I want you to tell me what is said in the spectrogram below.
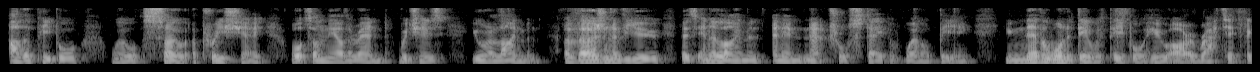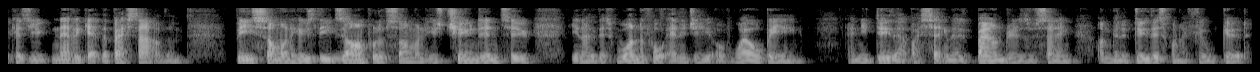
other people will so appreciate what's on the other end, which is your alignment, a version of you that's in alignment and in natural state of well-being. You never want to deal with people who are erratic because you never get the best out of them. Be someone who's the example of someone who's tuned into, you know, this wonderful energy of well-being. And you do that by setting those boundaries of saying, I'm going to do this when I feel good,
